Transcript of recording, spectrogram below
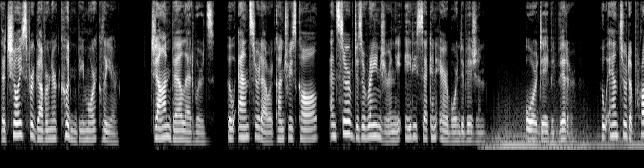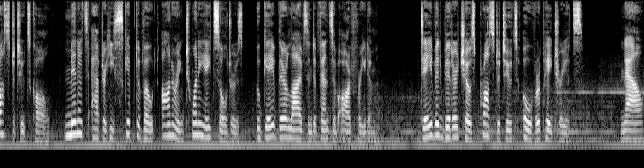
The choice for governor couldn't be more clear. John Bell Edwards, who answered our country's call and served as a ranger in the 82nd Airborne Division. Or David Vitter, who answered a prostitute's call minutes after he skipped a vote honoring 28 soldiers who gave their lives in defense of our freedom. David Vitter chose prostitutes over patriots. Now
